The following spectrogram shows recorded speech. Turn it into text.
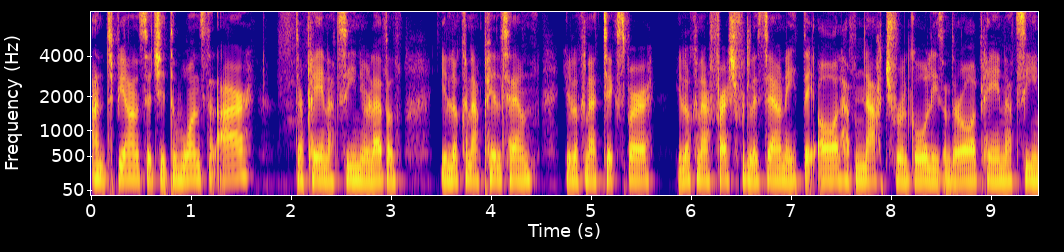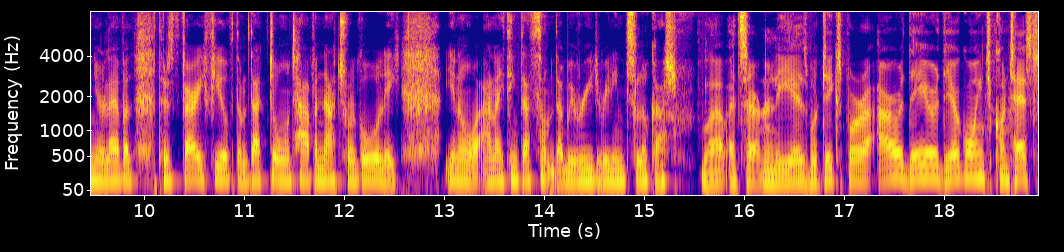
and to be honest with you, the ones that are, they're playing at senior level. You're looking at Piltown, you're looking at Dicksboro, you're looking at Freshford Lisdowney. They all have natural goalies and they're all playing at senior level. There's very few of them that don't have a natural goalie, you know, and I think that's something that we really, really need to look at. Well, it certainly is. But Dicksboro are there. They're going to contest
